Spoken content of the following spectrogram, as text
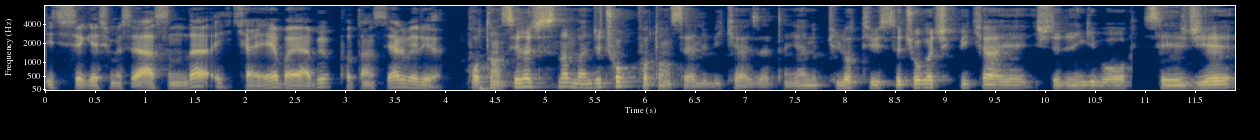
iç içe geçmesi aslında hikayeye bayağı bir potansiyel veriyor potansiyel açısından bence çok potansiyelli bir hikaye zaten. Yani pilot twist'e çok açık bir hikaye. İşte dediğin gibi o seyirciye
